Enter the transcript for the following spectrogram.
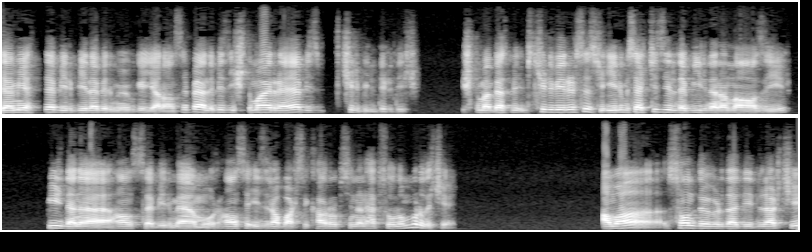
cəmiyyətdə bir belə bir mövqe yaransın. Bəli, biz ictimai rəyə biz fikir bildirdik. İctimai bəs fikir verirsiniz ki, 28 ildə bir dənə nazir, bir dənə hansısa bir məmur, hansısa icra başçısı korrupsiya ilə həbs olunmurdu ki, Amma son dövrdə dedilər ki,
